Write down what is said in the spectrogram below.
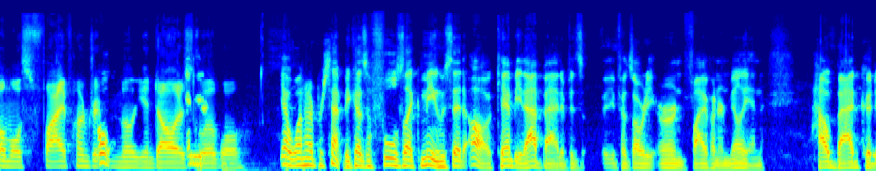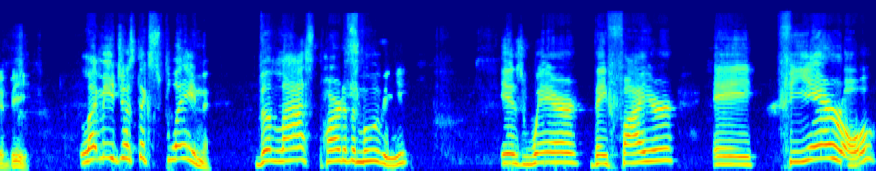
almost five hundred oh. million dollars global. Yeah, one hundred percent. Because of fools like me who said, "Oh, it can't be that bad if it's if it's already earned five hundred million. How bad could it be?" Let me just explain. The last part of the movie is where they fire a Fiero,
